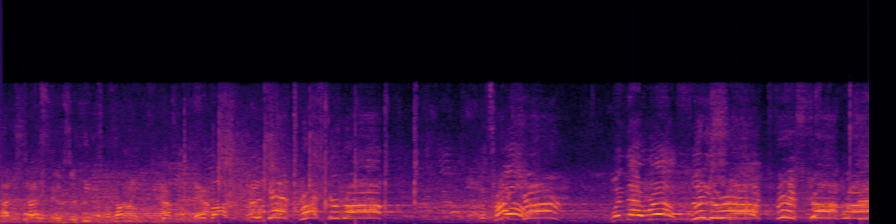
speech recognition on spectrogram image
I'm. It keeps coming. Get pressure, Rob! Pressure! Win that round. Finish Win the round. Finish strong, Rob!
